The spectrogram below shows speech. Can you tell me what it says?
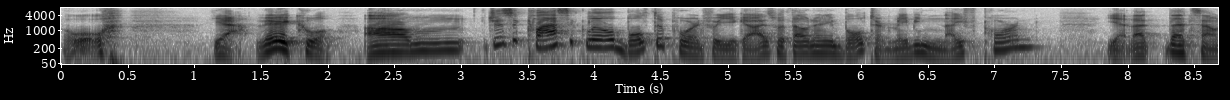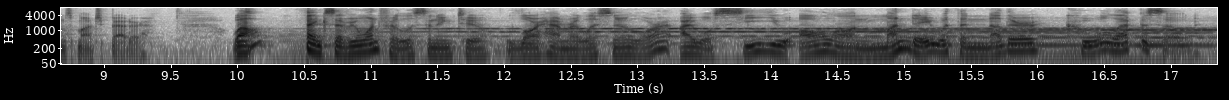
oh, yeah, very cool. Um, just a classic little bolter porn for you guys without any bolter. Maybe knife porn? Yeah, that, that sounds much better. Well, thanks everyone for listening to Lorehammer Listener Lore. I will see you all on Monday with another cool episode.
